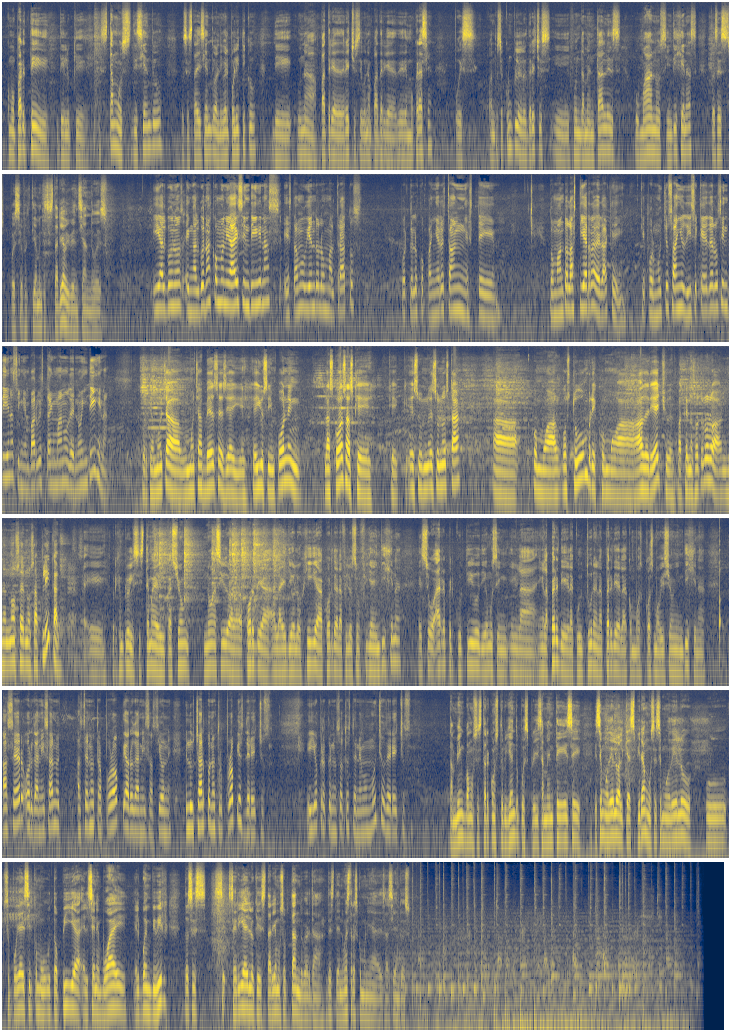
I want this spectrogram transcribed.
como parte de lo que estamos diciendo pues está diciendo al nivel político de una patria de derechos, de una patria de democracia, pues cuando se cumplen los derechos eh, fundamentales humanos, indígenas, entonces pues efectivamente se estaría vivenciando eso. Y algunos, en algunas comunidades indígenas estamos viendo los maltratos porque los compañeros están este, tomando las tierras, ¿verdad? Que, que por muchos años dice que es de los indígenas, sin embargo está en manos de no indígenas porque muchas muchas veces ellos imponen las cosas que, eso, eso no está como a costumbre, como a, derecho, para que nosotros no, se nos aplican. Eh, por ejemplo, el sistema de educación no ha sido acorde a, la ideología, acorde a la filosofía indígena, eso ha repercutido, digamos, en, la, en la pérdida de la cultura, en la pérdida de la cosmovisión indígena. Hacer, organizar hacer nuestras propias organizaciones y luchar por nuestros propios derechos. Y yo creo que nosotros tenemos muchos derechos. También vamos a estar construyendo pues precisamente ese, ese modelo al que aspiramos, ese modelo, se podría decir como utopía, el Cenebuay, el buen vivir. Entonces sería lo que estaríamos optando, ¿verdad? Desde nuestras comunidades haciendo eso.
